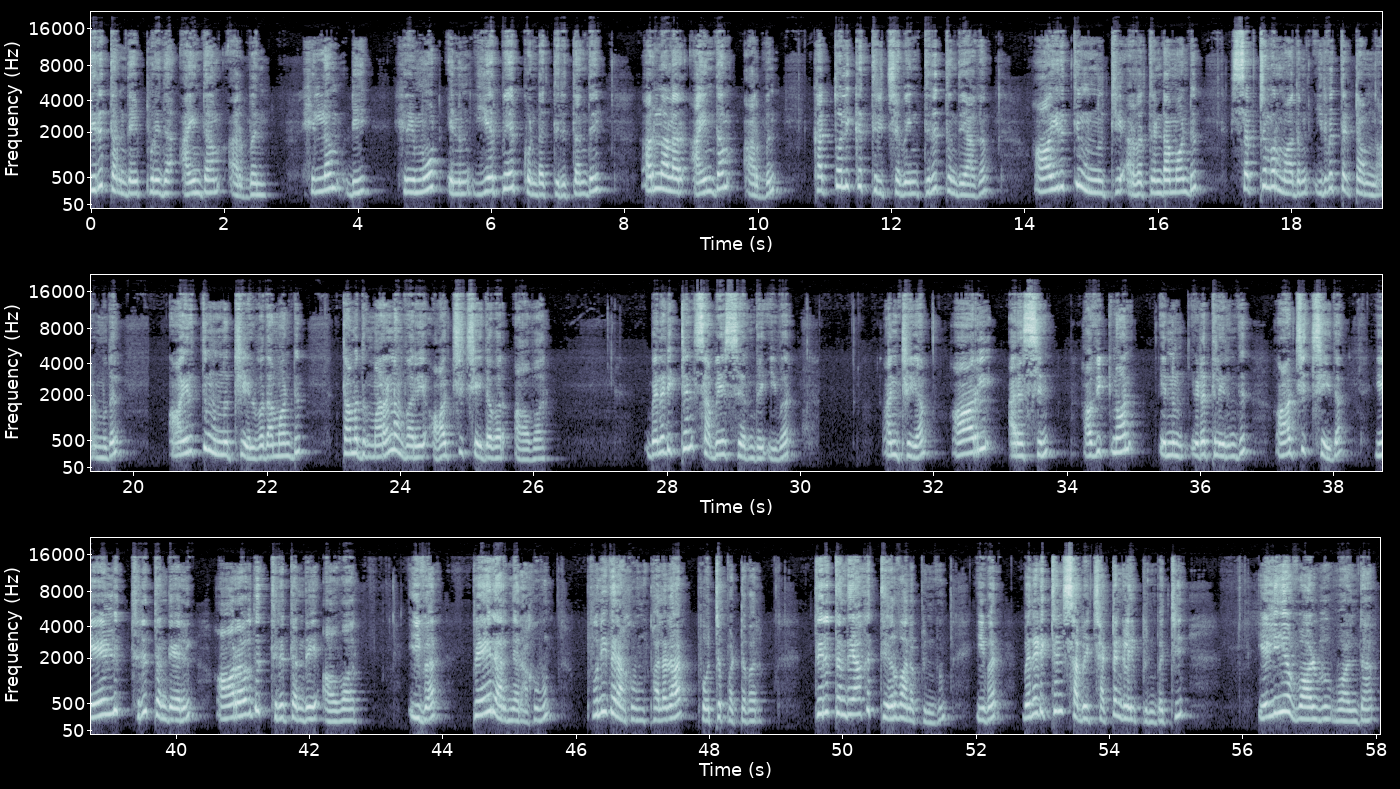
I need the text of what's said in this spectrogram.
திருத்தந்தை புனித ஐந்தாம் அர்பன். ஹில்லம் டி ஹிரிமோட் என்னும் இயற்பெயர் கொண்ட திருத்தந்தை அருளாளர் ஐந்தாம் அர்பன் கத்தோலிக்க திருச்சபையின் திருத்தந்தையாக ஆயிரத்தி முன்னூற்றி அறுபத்தி ரெண்டாம் ஆண்டு செப்டம்பர் மாதம் இருபத்தெட்டாம் நாள் முதல் ஆயிரத்தி முன்னூற்றி எழுபதாம் ஆண்டு தமது மரணம் வரை ஆட்சி செய்தவர் ஆவார். பெனடிக்டன் சபையை சேர்ந்த இவர் அன்றைய ஆறில் அரசின் அவிக்னான் என்னும் இடத்திலிருந்து ஆட்சி செய்த ஏழு திருத்தந்தையரில் ஆறாவது திருத்தந்தை ஆவார். இவர் பேரறிஞராகவும் புனிதராகவும் பலரால் போற்றப்பட்டவர். திருத்தந்தையாக தேர்வான பின்பும் இவர் பெனடிக்டன் சபை சட்டங்களை பின்பற்றி எளிய வாழ்வு வாழ்ந்தார்.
